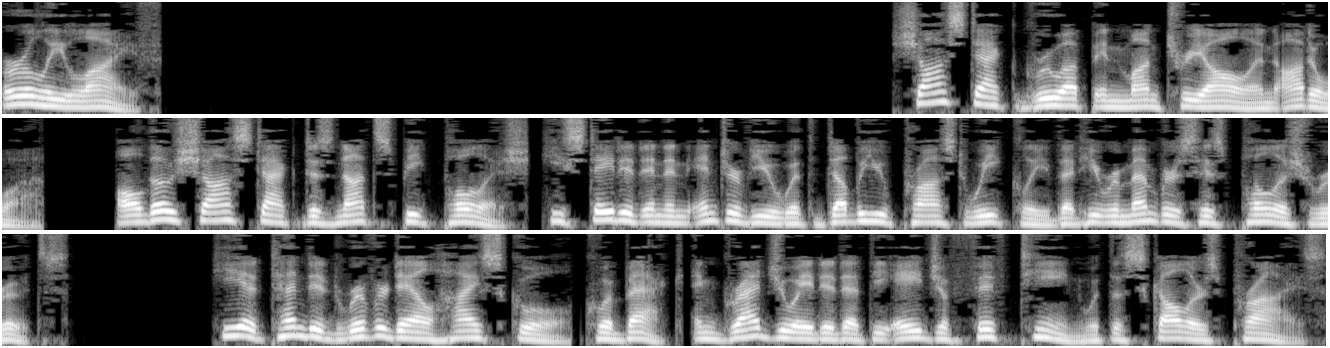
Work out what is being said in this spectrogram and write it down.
Early life Szostak grew up in Montreal and Ottawa. Although Szostak does not speak Polish, he stated in an interview with Wprost Weekly that he remembers his Polish roots. He attended Riverdale High School Quebec and graduated at the age of 15 with the Scholars Prize.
